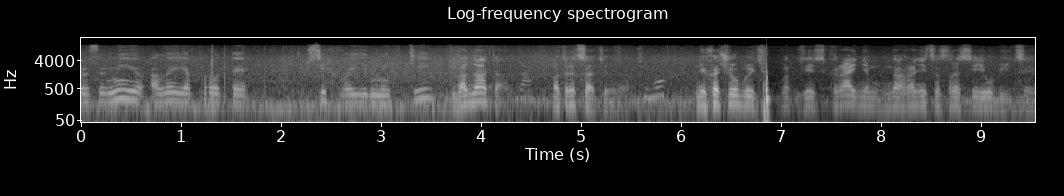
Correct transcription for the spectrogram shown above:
розумію, але я проти всіх воєнних дій. До НАТО? Отрицательно. Чому? Не хочу бути здесь крайнім на границі з Росією убійцею.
